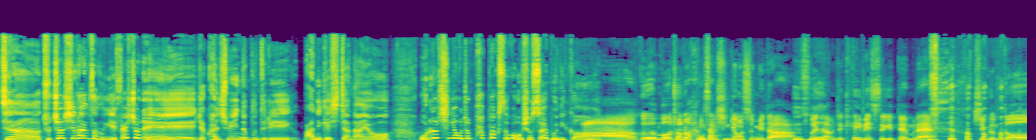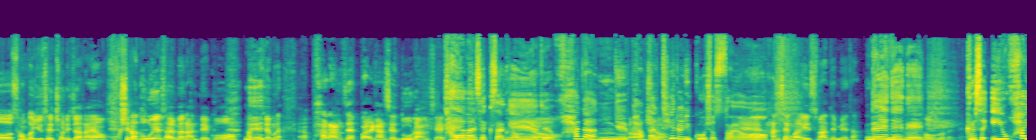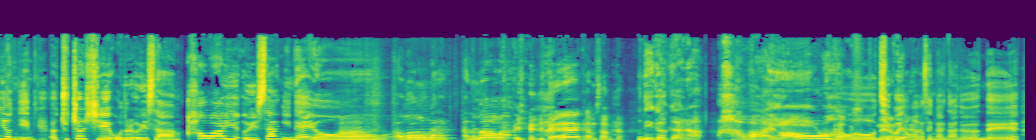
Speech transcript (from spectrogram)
자, 주철 씨는 항상 이 패션에 이제 관심이 있는 분들이 많이 계시잖아요. 오늘 신경을 좀 팍팍 쓰고 오셨어요, 보니까. 아, 그, 뭐, 저는 항상 신경을 씁니다. 왜냐하면 이제 KBS이기 때문에 지금 또 선거 유세철이잖아요. 혹시라도 오해 살면 안 되고 하기 네. 때문에 파란색, 빨간색, 노란색. 다양한. 색상의. 이제 환한 예, 그렇죠. 반팔 티를 입고 오셨어요. 네, 한 색만 있으면 안 됩니다. 네네네. 아, 더욱 그래야 돼요. 그래서 이 화연님, 어, 주철 씨 오늘 의상 하와이 의상이네요. 아, 알로마, 알로마. 예, 예, 감사합니다. 내가 가라 하와이. 아우, 가고 어, 싶네요. 친구 예. 영화가 생각나는. 네.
